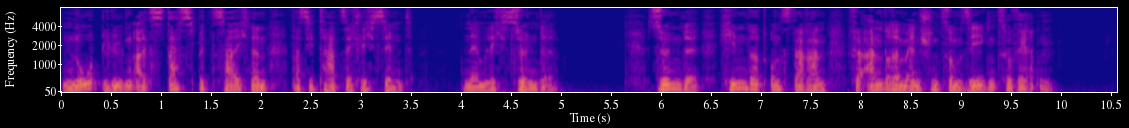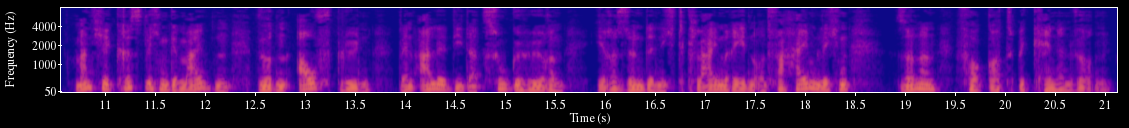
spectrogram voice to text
Notlügen als das bezeichnen, was sie tatsächlich sind, nämlich Sünde. Sünde hindert uns daran, für andere Menschen zum Segen zu werden. Manche christlichen Gemeinden würden aufblühen, wenn alle, die dazugehören, ihre Sünde nicht kleinreden und verheimlichen, sondern vor Gott bekennen würden.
